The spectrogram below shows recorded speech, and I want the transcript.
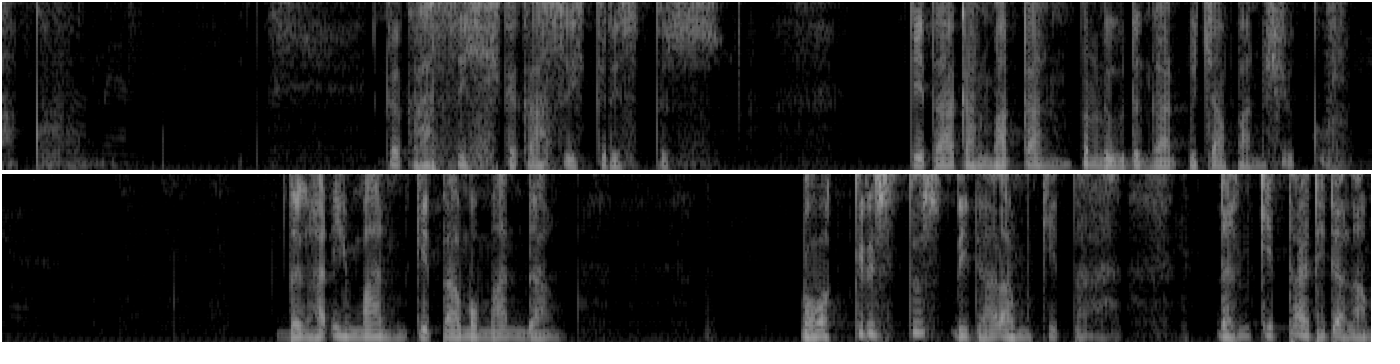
aku. Kekasih-kekasih Kristus, kita akan makan penuh dengan ucapan syukur. Dengan iman kita memandang bahwa Kristus di dalam kita dan kita di dalam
